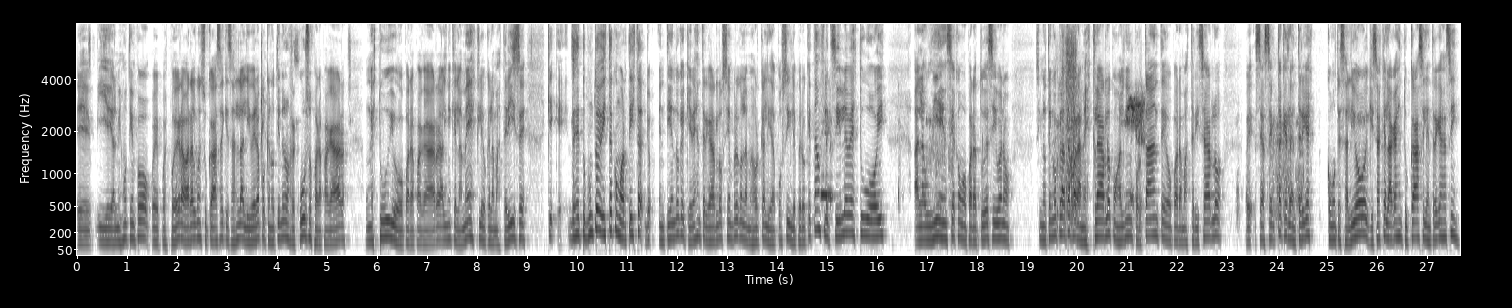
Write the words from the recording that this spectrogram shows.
eh, y al mismo tiempo eh, pues puede grabar algo en su casa y quizás la libera porque no tiene los recursos para pagar un estudio o para pagar a alguien que la mezcle o que la masterice. Que, desde tu punto de vista como artista, yo entiendo que quieres entregarlo siempre con la mejor calidad posible, pero ¿qué tan flexible ves tú hoy a la audiencia como para tú decir, bueno, si no tengo plata para mezclarlo con alguien importante o para masterizarlo, eh, ¿se acepta que la entregues como te salió y quizás que la hagas en tu casa y la entregues así?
